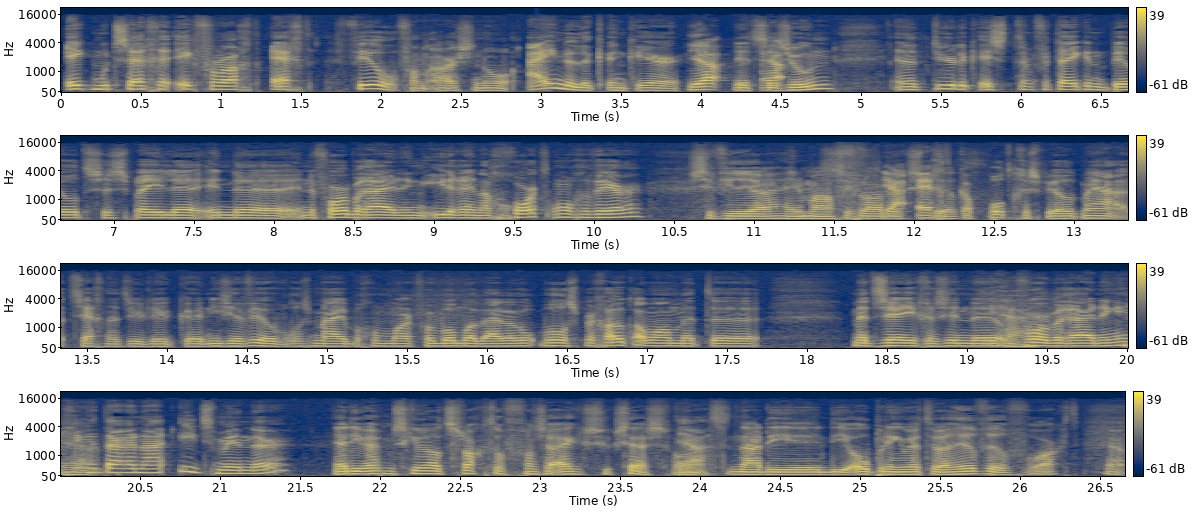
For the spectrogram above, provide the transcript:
ik moet zeggen, ik verwacht echt veel van Arsenal. Eindelijk een keer ja dit ja. seizoen. En natuurlijk is het een vertekend beeld. Ze spelen in de, in de voorbereiding iedereen aan gort ongeveer. Sevilla helemaal ja, echt kapot gespeeld. Maar ja, het zegt natuurlijk eh, niet zoveel. Volgens mij begon Mark van Bommel bij Wolfsburg ook allemaal met, eh met zegens in de Ja. voorbereiding. En ging het daarna iets minder. Ja, die werd misschien wel het slachtoffer van zijn eigen succes. Want na die, die opening werd er wel heel veel verwacht. Ja.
